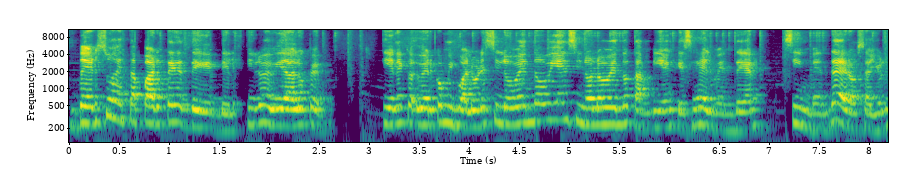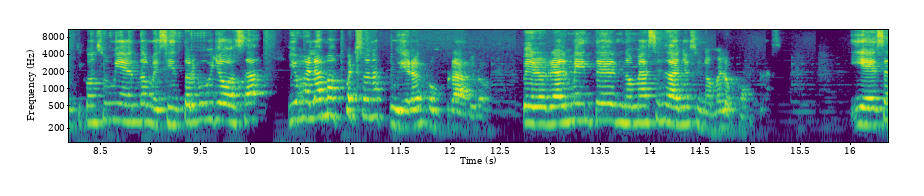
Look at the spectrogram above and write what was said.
Versus esta parte del estilo de vida, algo que tiene que ver con mis valores, si lo vendo bien, si no lo vendo también, que ese es el vender sin vender. O sea, yo lo estoy consumiendo, me siento orgullosa y ojalá más personas pudieran comprarlo, pero realmente no me haces daño si no me lo compras. Y ese,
